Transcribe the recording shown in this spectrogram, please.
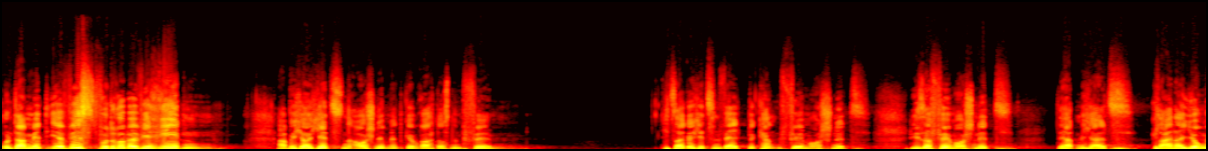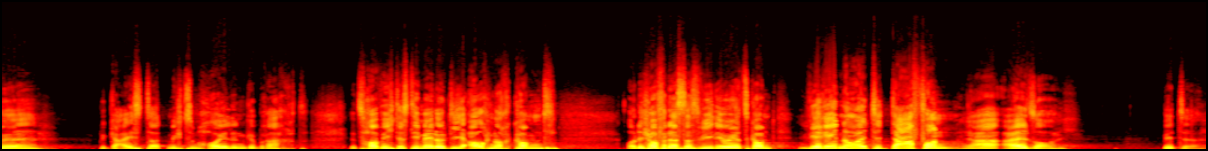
Und damit ihr wisst, worüber wir reden, habe ich euch jetzt einen Ausschnitt mitgebracht aus einem Film. Ich zeige euch jetzt einen weltbekannten Filmausschnitt. Dieser Filmausschnitt, der hat mich als kleiner Junge begeistert, mich zum Heulen gebracht. Jetzt hoffe ich, dass die Melodie auch noch kommt und ich hoffe, dass das Video jetzt kommt. Wir reden heute davon. Ja, also, bitte.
